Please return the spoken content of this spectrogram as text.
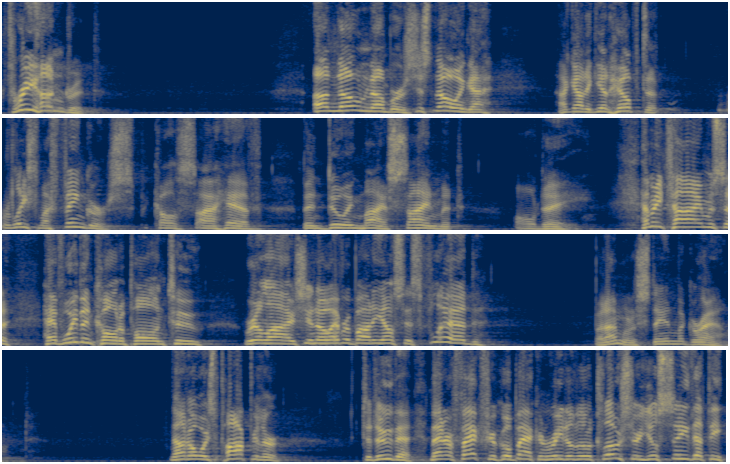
300. Unknown numbers, just knowing I, I got to get help to release my fingers because I have been doing my assignment all day. How many times uh, have we been called upon to realize, you know, everybody else has fled, but I'm going to stand my ground? Not always popular to do that. Matter of fact, if you go back and read a little closer, you'll see that the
